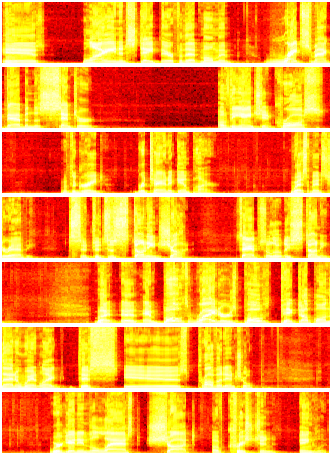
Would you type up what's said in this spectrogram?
is lying in state there for that moment, right smack dab in the center of the ancient cross of the great Britannic Empire, Westminster Abbey. It's it's a stunning shot. It's absolutely stunning. But uh, and both writers both picked up on that and went like, "This is providential. We're getting the last shot of Christian England."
